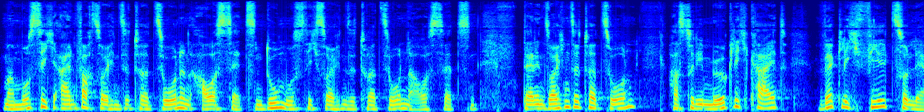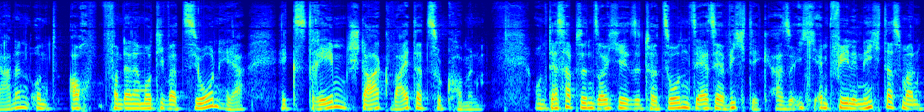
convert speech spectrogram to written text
man muss sich einfach solchen Situationen aussetzen. Du musst dich solchen Situationen aussetzen. Denn in solchen Situationen hast du die Möglichkeit, wirklich viel zu lernen und auch von deiner Motivation her extrem stark weiterzukommen. Und deshalb sind solche Situationen sehr, sehr wichtig. Also ich empfehle nicht, dass man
